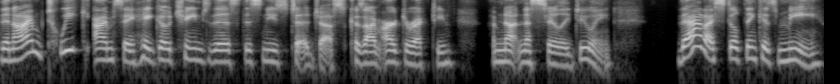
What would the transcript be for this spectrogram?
then I'm tweak. I'm saying, hey, go change this. This needs to adjust because I'm art directing. I'm not necessarily doing that. I still think is me,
